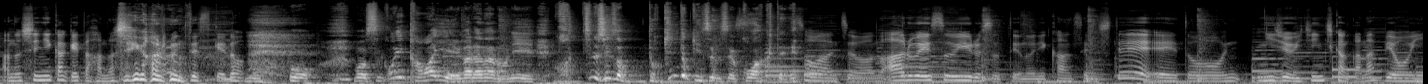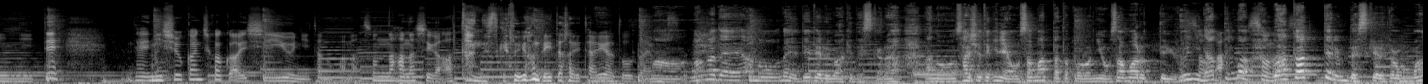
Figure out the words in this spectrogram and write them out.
あの死にかけた話があるんですけど。もうもうすごい可愛い絵柄なのにこっちの心臓ドキンドキンするんですよ怖くて。そうなんですよあの RS ウイルスっていうのに感染して、えーと、21日間かな病院にいてで2週間近く ICU にいたのかな。そんな話があったんですけど 読んでいただいてありがとうございます、まあ、漫画であの、ね、出てるわけですからあの最終的には収まったところに収まるっていうふうになってるのは分かってるんですけれどまあ。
